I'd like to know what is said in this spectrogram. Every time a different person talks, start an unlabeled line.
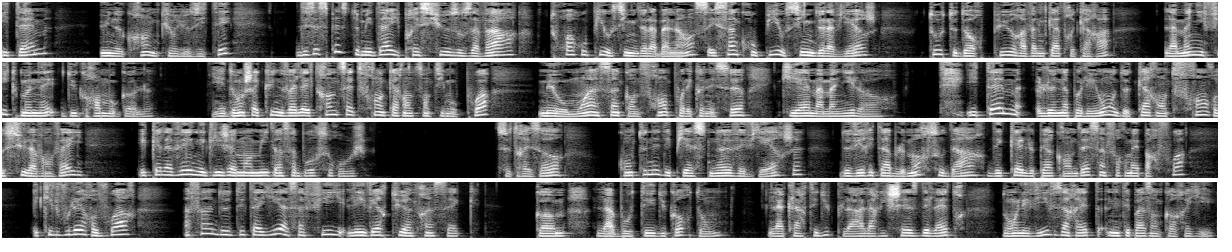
Item, une grande curiosité, des espèces de médailles précieuses aux avares, trois roupies au signe de la balance et cinq roupies au signe de la Vierge, toutes d'or pur à vingt-quatre carats, la magnifique monnaie du grand Mogol, et dont chacune valait trente-sept francs quarante centimes au poids, mais au moins cinquante francs pour les connaisseurs qui aiment à manier l'or. Item, le Napoléon de quarante francs reçu l'avant-veille et qu'elle avait négligemment mis dans sa bourse rouge. Ce trésor contenait des pièces neuves et vierges, de véritables morceaux d'art desquels le père Grandet s'informait parfois et qu'il voulait revoir afin de détailler à sa fille les vertus intrinsèques, comme la beauté du cordon, la clarté du plat, la richesse des lettres dont les vives arêtes n'étaient pas encore rayées.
